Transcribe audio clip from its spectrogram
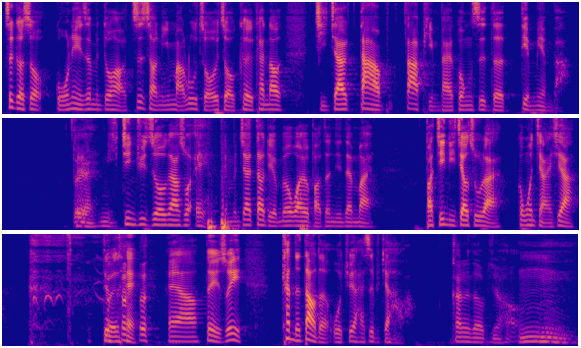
这个时候国内这边多好，至少你马路走一走，可以看到几家大大品牌公司的店面吧。对对你进去之后跟他说，哎、你们家到底有没有外汇保证金在卖？把经理叫出来跟我讲一下，对不对？哎呀，对，所以看得到的，我觉得还是比较好。看得到比较好。嗯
